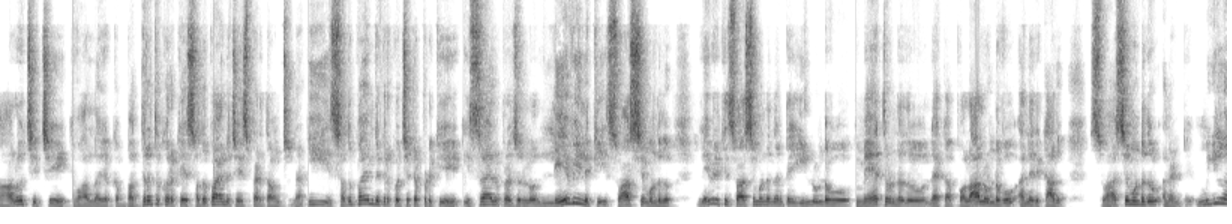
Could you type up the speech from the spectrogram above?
ఆలోచించి వాళ్ళ యొక్క భద్రత కొరకే సదుపాయాలు చేసి పెడతా ఉంటున్నాడు. ఈ సదుపాయం దగ్గరకు వచ్చేటప్పటికి ఇస్రాయల్ ప్రజల్లో లేవీలకి స్వాస్యం ఉండదు. లేవీలకి స్వాస్యం ఉండదు అంటే ఇల్లు ఉండవు మేత ఉండదు లేక పొలాలు ఉండవు అనేది కాదు. స్వాస్యం ఉండదు అని అంటే మిగిలిన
